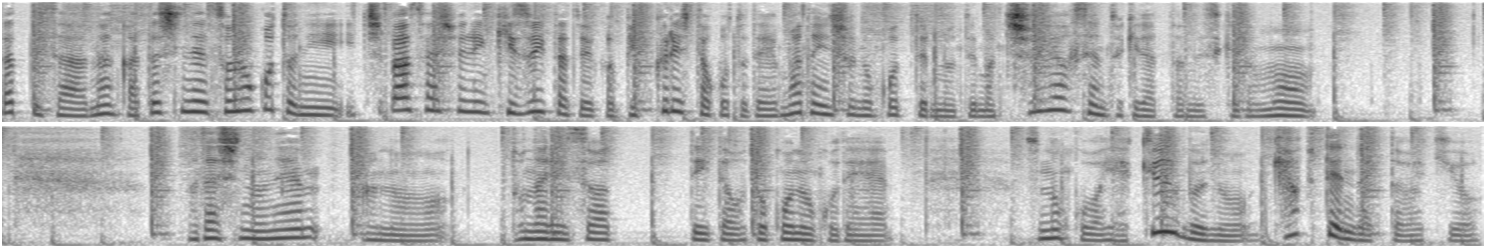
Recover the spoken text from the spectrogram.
だってさなんか私ねそのことに一番最初に気づいたというかびっくりしたことでまだ印象に残ってるのって、まあ、中学生の時だったんですけども私のねあの隣に座っていた男の子でその子は野球部のキャプテンだったわけよ。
